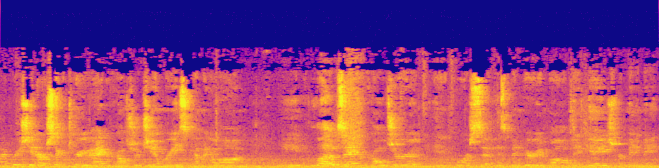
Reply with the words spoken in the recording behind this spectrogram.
I appreciate our Secretary of Agriculture, Jim Reese, coming along. He loves agriculture and, and of course, uh, has been very involved and engaged for many, many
